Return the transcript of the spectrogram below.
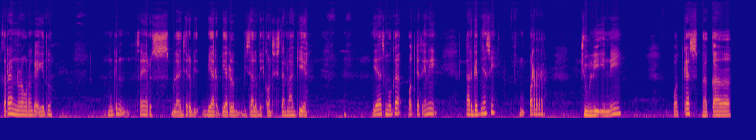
Keren orang-orang kayak gitu mungkin saya harus belajar biar biar bisa lebih konsisten lagi ya. Ya semoga podcast ini targetnya sih per Juli ini podcast bakal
